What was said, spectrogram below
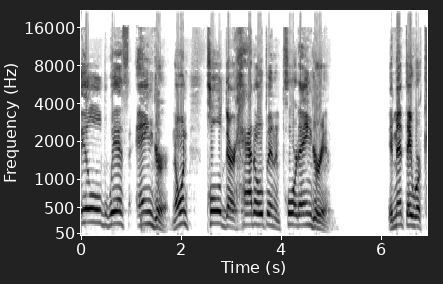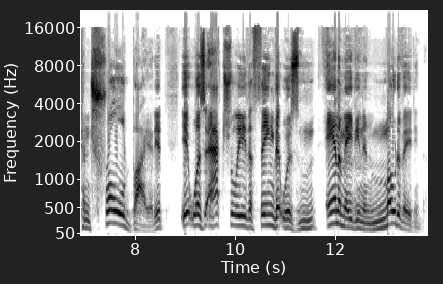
filled with anger. No one pulled their hat open and poured anger in. It meant they were controlled by it. It, it was actually the thing that was animating and motivating them.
